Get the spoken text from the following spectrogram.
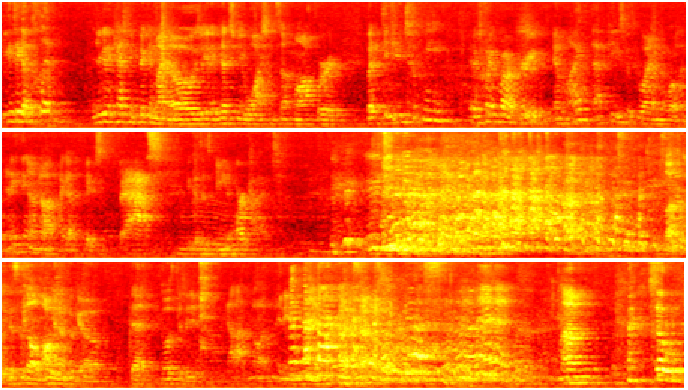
you could take a clip and you're going to catch me picking my nose, you're going to catch me washing something awkward. But if you took me in a 24-hour period, am I at peace with who I am in the world? And anything I'm not, I got to fix fast because it's being archived. Luckily, this is all long enough ago that most of it is not on any um, So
